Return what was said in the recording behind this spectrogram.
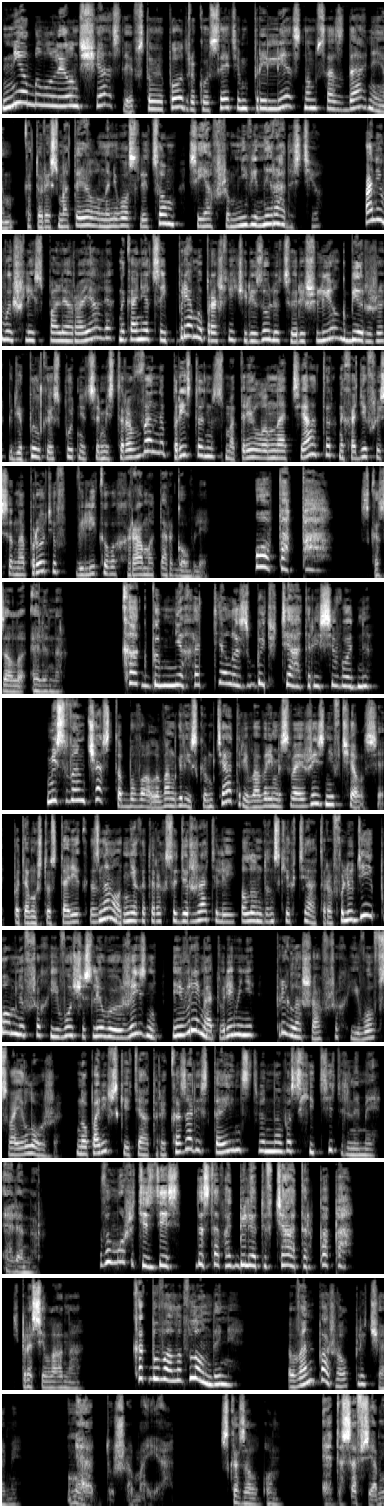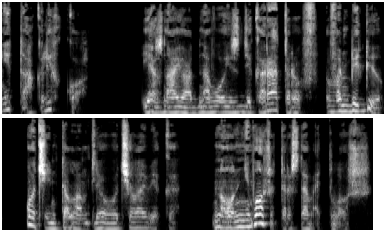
Не был ли он счастлив, стоя под руку с этим прелестным созданием, которое смотрело на него с лицом, сиявшим невинной радостью? Они вышли из поля рояля, наконец, и прямо прошли через улицу Ришелье к бирже, где пылкая спутница мистера Венна пристально смотрела на театр, находившийся напротив великого храма торговли. «О, папа!» — сказала Эленор. «Как бы мне хотелось быть в театре сегодня!» Мисс Вен часто бывала в английском театре во время своей жизни в Челси, потому что старик знал некоторых содержателей лондонских театров, людей, помнивших его счастливую жизнь и время от времени приглашавших его в свои ложи. Но парижские театры казались таинственно восхитительными, Эленор. «Вы можете здесь доставать билеты в театр, папа?» — спросила она. «Как бывало в Лондоне?» Вен пожал плечами. «Нет, душа моя», — сказал он, — «это совсем не так легко. Я знаю одного из декораторов в Амбигю, очень талантливого человека, но он не может раздавать ложь.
